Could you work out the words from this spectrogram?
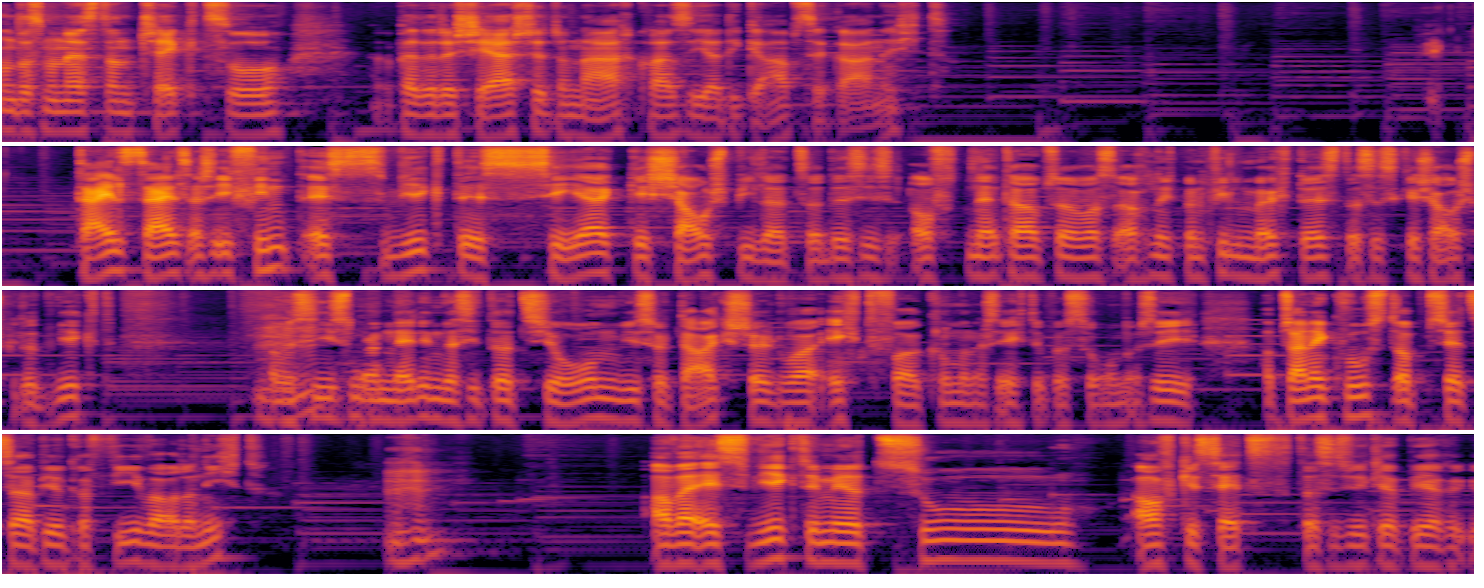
und dass man erst dann checkt, so bei der Recherche danach quasi, ja, die gab es ja gar nicht. Teils, teils. Also ich finde, es wirkte sehr geschauspielert. So, das ist oft nicht, was auch nicht beim Film möchte, ist, dass es geschauspielert wirkt. Aber mhm. sie ist mir nicht in der Situation, wie es halt dargestellt war, echt vorkommen als echte Person. Also ich habe es auch nicht gewusst, ob es jetzt eine Biografie war oder nicht. Mhm. Aber es wirkte mir zu aufgesetzt, dass es wirklich eine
